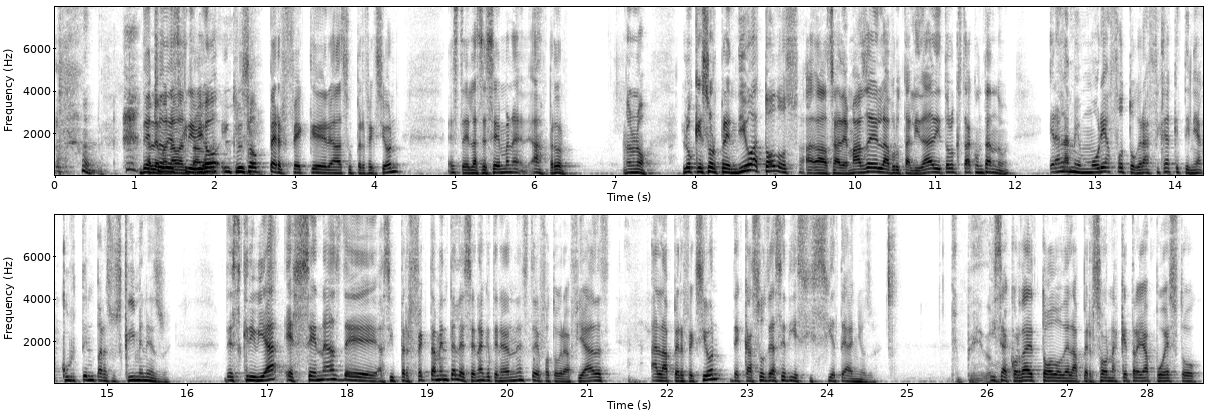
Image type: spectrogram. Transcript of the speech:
De hecho, describió avanzado. incluso perfecto, a su perfección, este, las semanas. Ah, perdón. No, no, no. Lo que sorprendió a todos, a- o sea, además de la brutalidad y todo lo que estaba contando, era la memoria fotográfica que tenía Curtin para sus crímenes. güey. Describía escenas de, así perfectamente la escena que tenían este, fotografiadas a la perfección de casos de hace 17 años. güey. ¿Qué pedo? Y se acuerda de todo, de la persona, qué traía puesto,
